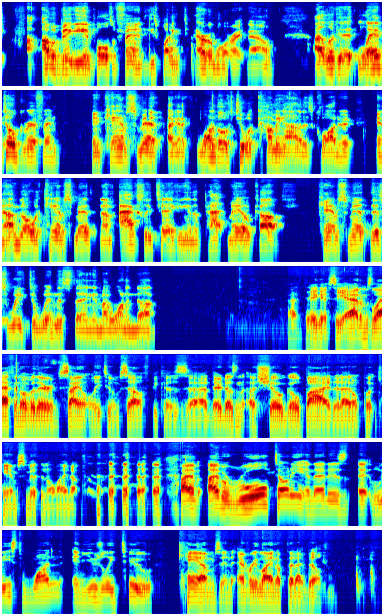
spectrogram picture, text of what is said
I'm a big Ian Poulter fan. He's playing terrible right now. I look at it. Lanto Griffin and Cam Smith. I got one of those two are coming out of this quadrant, and I'm going with Cam Smith. And I'm actually taking in the Pat Mayo Cup Cam Smith this week to win this thing in my one and done. I dig it. See, Adam's laughing over there silently to himself because uh, there doesn't a show go by that I don't put Cam Smith in a lineup. I have I have a rule, Tony, and that is at least one and usually two Cams in every lineup that I build.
